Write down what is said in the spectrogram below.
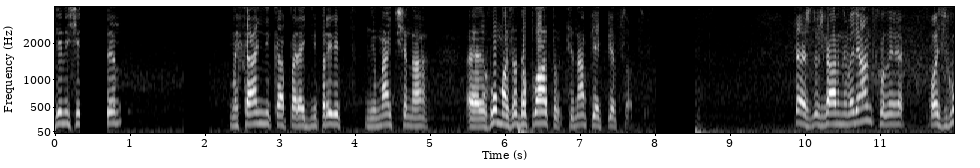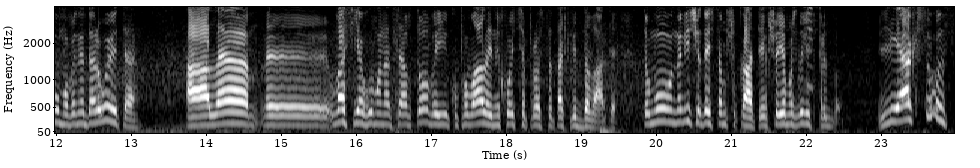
1,6 механіка, передній привід, Німеччина. Е, Гума за доплату, ціна 5500. Теж дуже гарний варіант, коли ось гуму ви не даруєте, але е, у вас є гума на це авто, ви її купували і не хочеться просто так віддавати. Тому навіщо десь там шукати, якщо є можливість придбати. Lexus!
